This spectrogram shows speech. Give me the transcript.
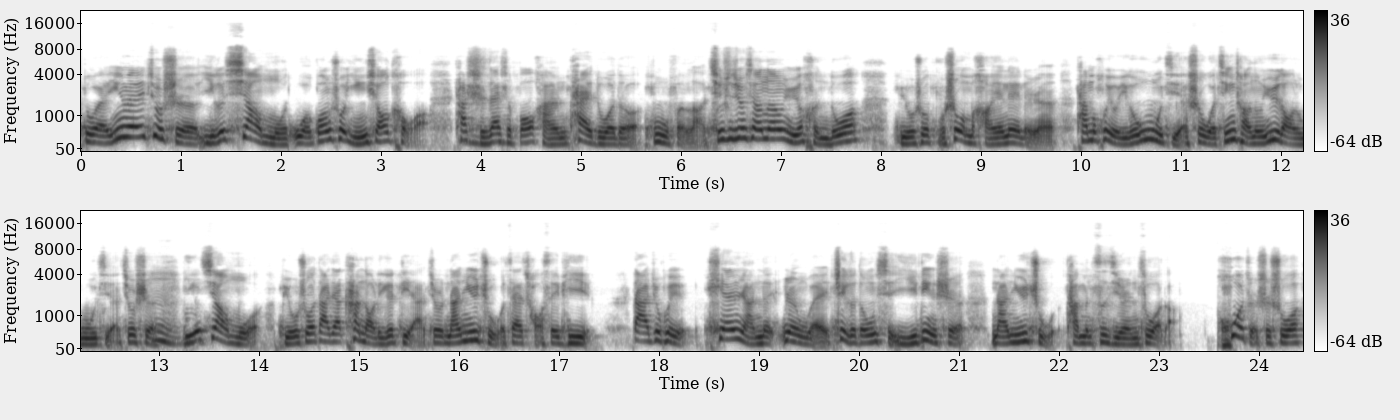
对，因为就是一个项目，我光说营销口啊，它实在是包含太多的部分了。其实就相当于很多，比如说不是我们行业内的人，他们会有一个误解，是我经常能遇到的误解，就是一个项目，比如说大家看到了一个点，就是男女主在炒 CP，大家就会天然的认为这个东西一定是男女主他们自己人做的，或者是说，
